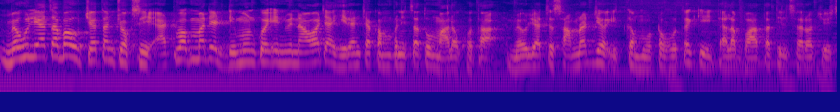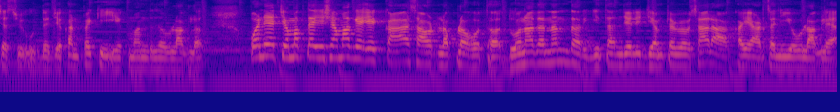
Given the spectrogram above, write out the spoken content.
मेहुल याचा भाऊ चेतन चोक्सी ॲटवर्पमधील डिमोनको एनवी नावाच्या हिऱ्यांच्या कंपनीचा तो मालक होता. मेहुल याचं साम्राज्य इतकं मोठं होतं की त्याला भारतातील सर्वात यशस्वी उद्योजकांपैकी एक मानलं जाऊ लागलं. पण या चमकत्या यशामागे एक काळा सावट लपलं होतं. दोन हजार नंतर गीतांजली जेमच्या व्यवसायाला काही अडचणी येऊ लागल्या.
